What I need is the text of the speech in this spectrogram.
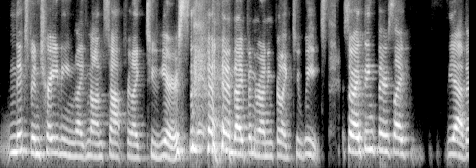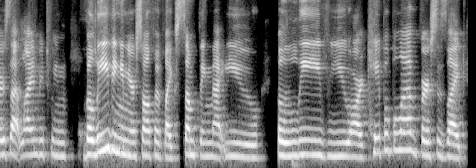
Nick's been training like nonstop for like two years and I've been running for like two weeks. So I think there's like, yeah, there's that line between believing in yourself of like something that you believe you are capable of versus like,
